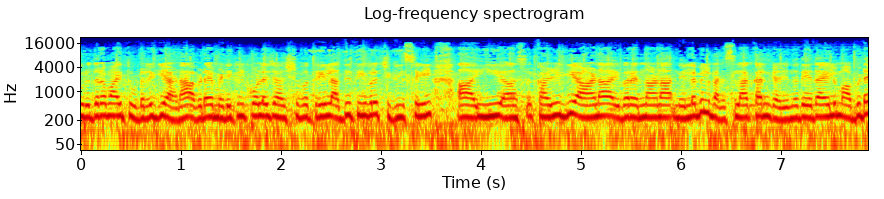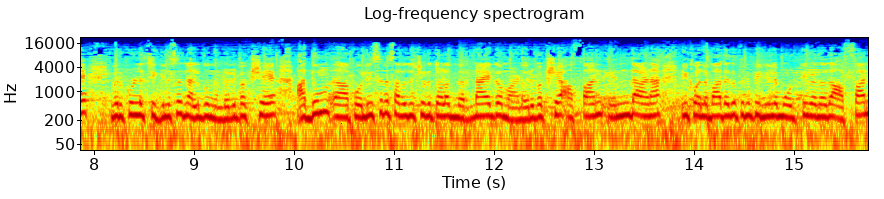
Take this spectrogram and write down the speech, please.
ഗുരുതരമായി തുടരുകയാണ്. അവിടെ മെഡിക്കൽ കോളേജ് ആശുപത്രിയിൽ അതിതീവ്ര ചികിത്സയിൽ ഈ കഴിയുകയാണ് ഇവർ എന്നാണ് നിലവിൽ മനസ്സിലാക്കാൻ കഴിയുന്നത്. ഏതായാലും അവിടെ ഇവർക്കുള്ള ചികിത്സ നൽകുന്നുണ്ട്. ഒരുപക്ഷെ അതും പോലീസിനെ സംബന്ധിച്ചിടത്തോളം നിർണായകമാണ്. ഒരുപക്ഷെ അഫാൻ എന്താണ് ഈ കൊലപാതകത്തിന് പിന്നിൽ മോട്ടീവ് എന്നത് അഫാൻ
